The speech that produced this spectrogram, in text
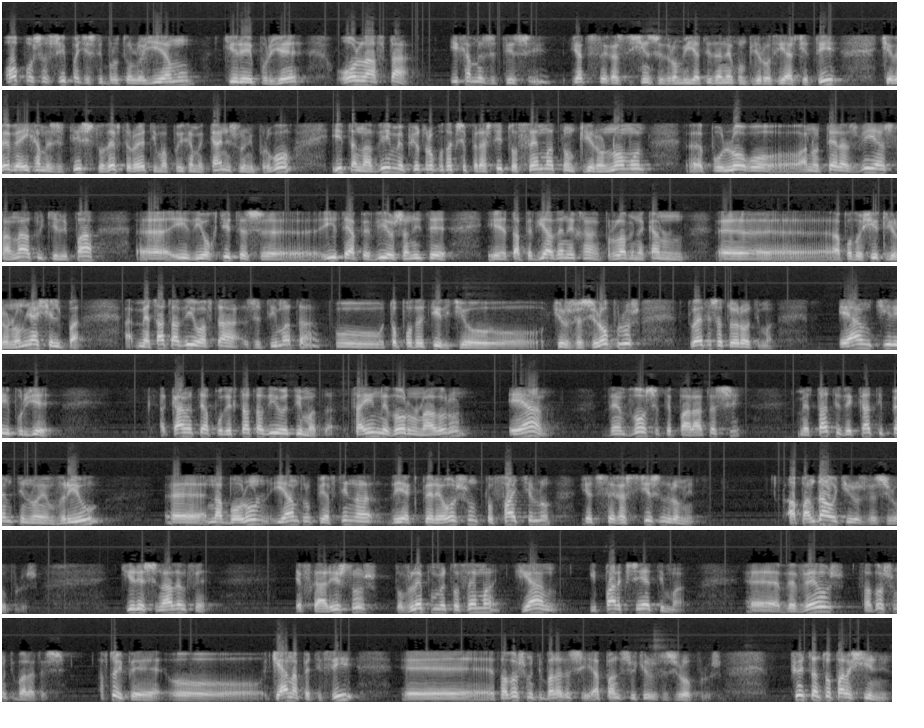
όπως σας είπα και στην πρωτολογία μου, κύριε Υπουργέ, όλα αυτά είχαμε ζητήσει για τη στεγαστική συνδρομή γιατί δεν έχουν πληρωθεί αρκετοί και βέβαια είχαμε ζητήσει το δεύτερο αίτημα που είχαμε κάνει στον Υπουργό ήταν να δει με ποιο τρόπο θα ξεπεραστεί το θέμα των κληρονόμων ε, που λόγω ανωτέρας βίας, θανάτου κλπ ε, οι διοκτήτες ε, είτε απεβίωσαν είτε τα παιδιά δεν είχαν προλάβει να κάνουν αποδοχή κληρονομιά κλπ. Μετά τα δύο αυτά ζητήματα που τοποθετήθηκε ο κ. Βεσσυρόπουλος του έθεσα το ερώτημα. Εάν κύριε Υπουργέ κάνετε αποδεκτά τα δύο αιτήματα θα είναι δώρον άδωρον εάν δεν δώσετε παράταση μετά τη 15η Νοεμβρίου ε, να μπορούν οι άνθρωποι αυτοί να διεκπαιρεώσουν το φάκελο για τη στεγαστική συνδρομή. Απαντά ο κύριος Βεσσυρόπουλος. Κύριε συνάδελφε, ευχαρίστως το βλέπουμε το θέμα και αν υπάρξει αίτημα ε, βεβαίως θα δώσουμε την παράταση. Αυτό είπε ο... και αν απαιτηθεί ε, θα δώσουμε την παράταση απάντηση ο κ. Θεσσυρόπουλος. Ποιο ήταν το παραχύνιο.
